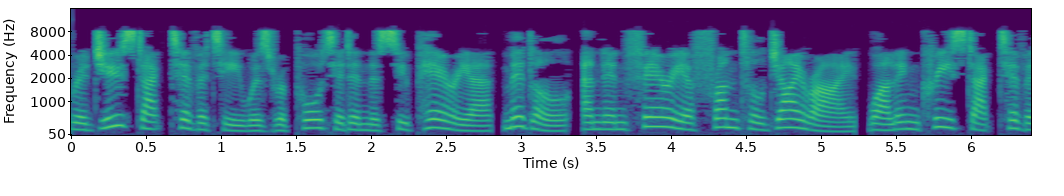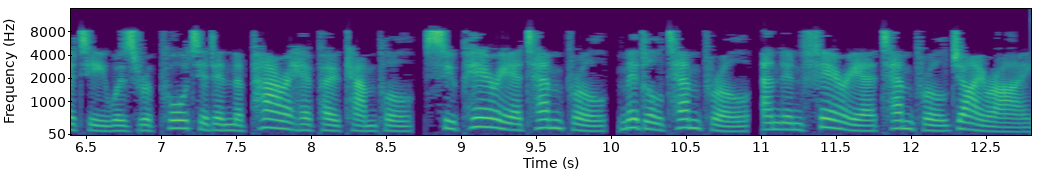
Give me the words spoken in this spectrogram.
reduced activity was reported in the superior, middle, and inferior frontal gyri, while increased activity was reported in the parahippocampal, superior temporal, middle temporal, and inferior temporal gyri.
